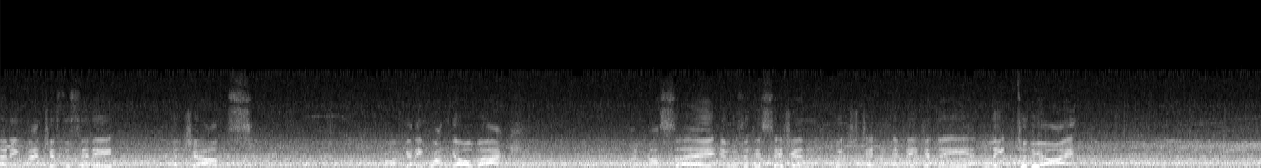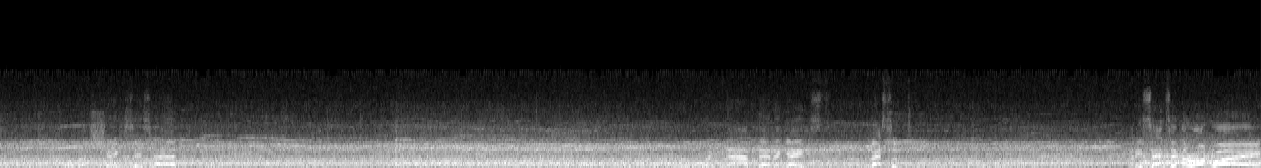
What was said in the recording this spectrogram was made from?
earning Manchester City a chance of getting one goal back. I must say it was a decision which didn't immediately leap to the eye. Roberts shakes his head. McNab then against Beasant. And he sends him the wrong way.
